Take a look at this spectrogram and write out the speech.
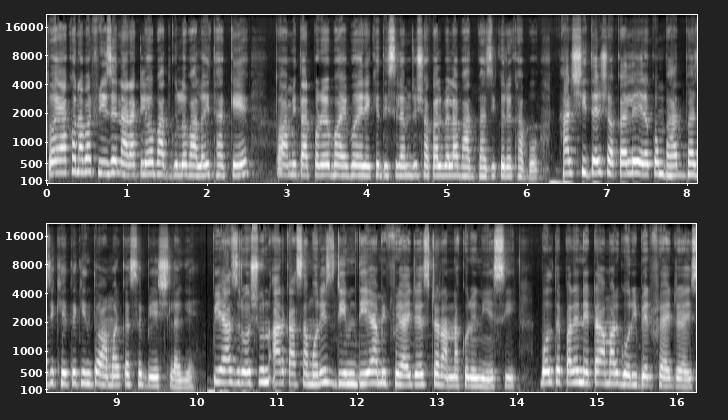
তো এখন আবার ফ্রিজে না রাখলেও ভাতগুলো ভালোই থাকে। তো আমি তারপরে ভয়ে ভয়ে রেখে দিয়েছিলাম যে সকালবেলা ভাত ভাজি করে খাব। আর শীতের সকালে এরকম ভাত ভাজি খেতে কিন্তু আমার কাছে বেশ লাগে। পেঁয়াজ, রসুন আর কাঁচামরিচ ডিম দিয়ে আমি ফ্রাইড রাইসটা রান্না করে নিয়েছি। বলতে পারেন এটা আমার গরিবের ফ্রাইড রাইস।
